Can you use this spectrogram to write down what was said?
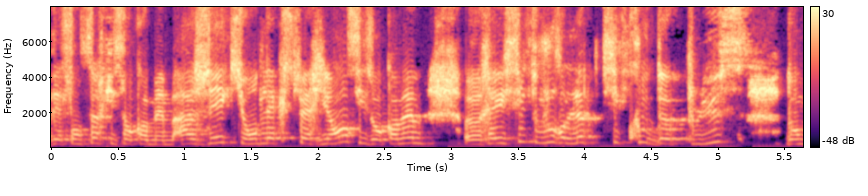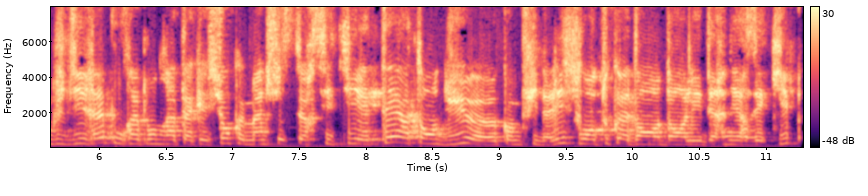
défenseurs qui sont quand même âgés, qui ont de l'expérience. Ils ont quand même réussi toujours le petit coup de plus. Donc, je dirais, pour répondre à ta question, que Manchester City était attendu euh, comme finaliste, ou en tout cas dans, les dernières équipes.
